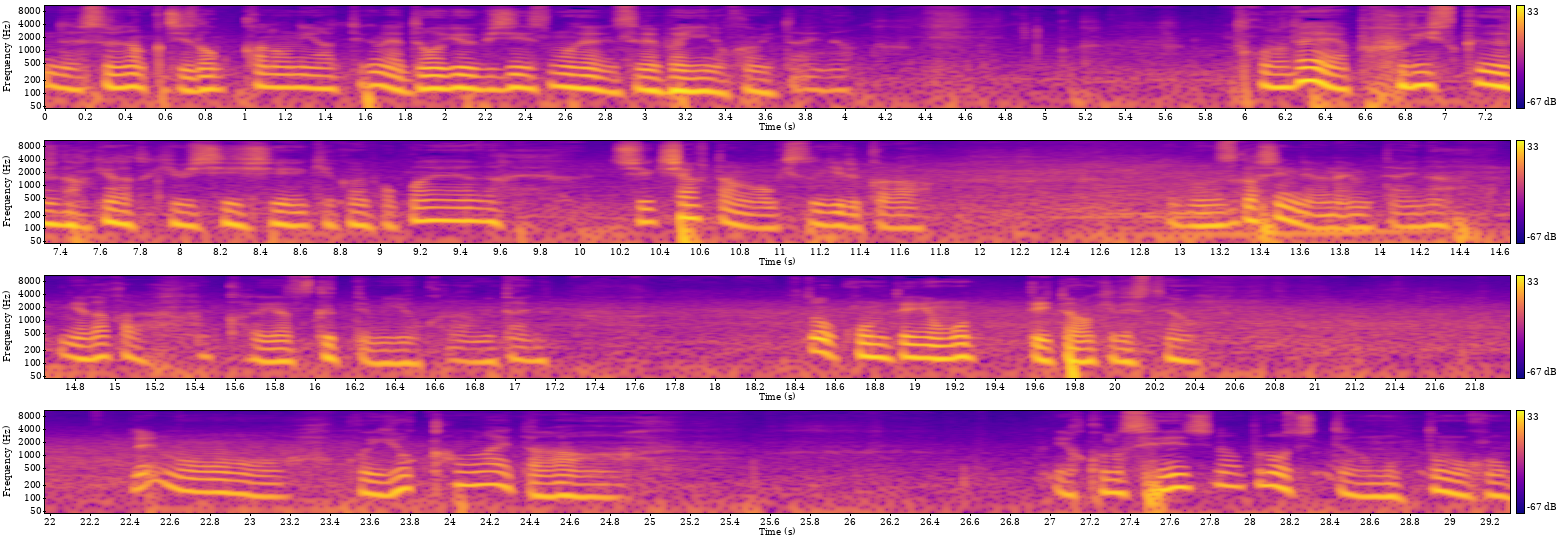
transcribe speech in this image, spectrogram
でそれなんか持続可能にやっていくにはどういうビジネスモデルにすればいいのかみたいな。ところでやっぱフリースクールだけだと厳しいし結構やっぱお金地域者負担が大きすぎるから難しいんだよねみたいな。いやだからカレー屋作ってみようかなみたいな。ことを根底に思っていたわけですよ。でもこれよく考えたらいやこの政治のアプローチっていうのが最もこう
